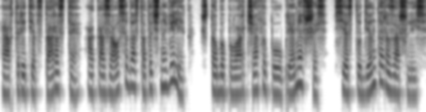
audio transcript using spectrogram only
Авторитет старосты оказался достаточно велик, чтобы, поворчав и поупрямившись, все студенты разошлись,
